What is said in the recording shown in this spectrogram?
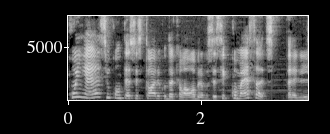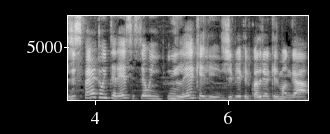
conhece o contexto histórico daquela obra, você se começa. eh, Eles despertam o interesse seu em, em ler aquele gibi, aquele quadrinho, aquele mangá.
